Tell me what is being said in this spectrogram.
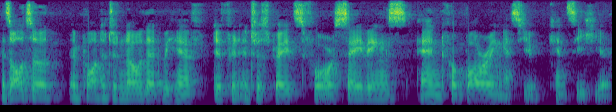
It's also important to know that we have different interest rates for savings and for borrowing, as you can see here.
